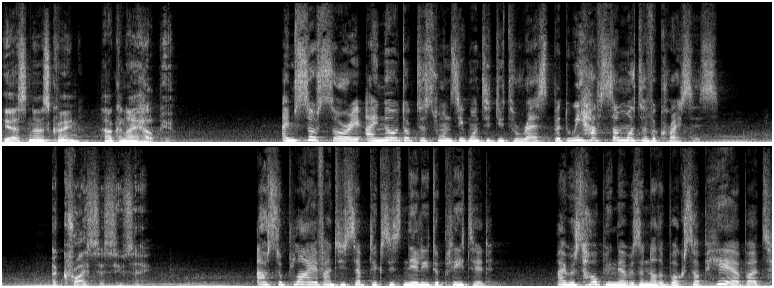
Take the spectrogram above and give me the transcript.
Yes, Nurse Crane? How can I help you? I'm so sorry. I know Dr. Swansea wanted you to rest, but we have somewhat of a crisis. A crisis, you say? Our supply of antiseptics is nearly depleted. I was hoping there was another box up here, but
